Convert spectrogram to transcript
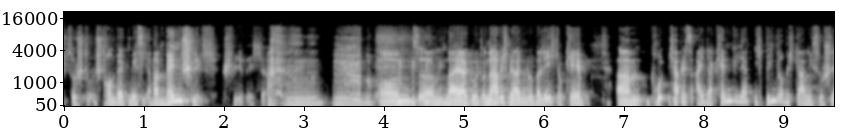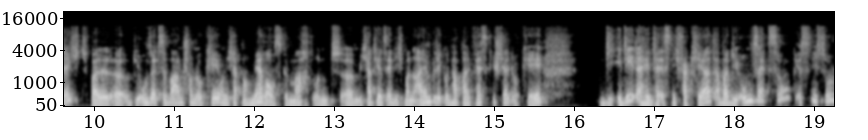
so Stromberg-mäßig, aber menschlich schwierig. Ja. Mm, mm. Und ähm, naja, gut. Und dann habe ich mir dann überlegt, okay, ähm, ich habe jetzt ein Jahr kennengelernt. Ich bin, glaube ich, gar nicht so schlecht, weil äh, die Umsätze waren schon okay und ich habe noch mehr rausgemacht. Und äh, ich hatte jetzt endlich mal einen Einblick und habe halt festgestellt, okay, die Idee dahinter ist nicht verkehrt, aber die Umsetzung ist nicht so,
